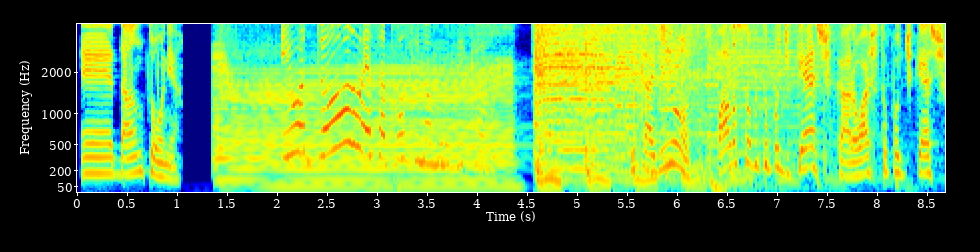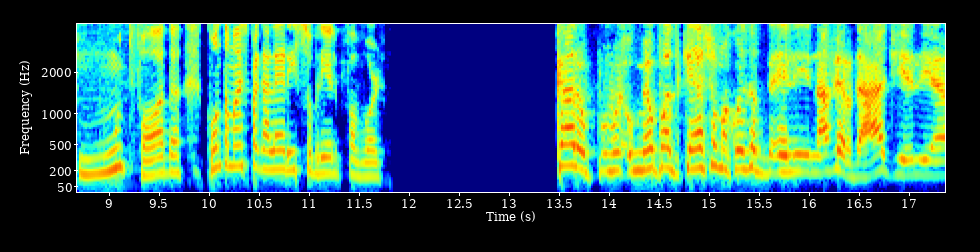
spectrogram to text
é da Antônia. Eu adoro essa próxima música. E Carlinhos, fala sobre o teu podcast, cara. Eu acho teu podcast muito foda. Conta mais pra galera aí sobre ele, por favor. Cara, o, meu podcast é uma coisa, ele, na verdade, ele é.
